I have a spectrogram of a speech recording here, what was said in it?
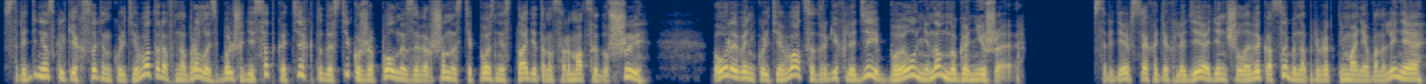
Среди нескольких сотен культиваторов набралось больше десятка тех, кто достиг уже полной завершенности поздней стадии трансформации души. Уровень культивации других людей был не намного ниже. Среди всех этих людей один человек особенно привлек внимание Ван Линя.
